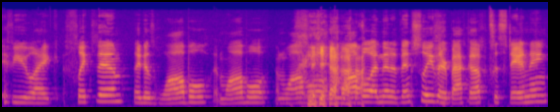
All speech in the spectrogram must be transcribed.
if you like flick them, they just wobble and wobble and wobble yeah. and wobble, and then eventually they're back up to standing.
